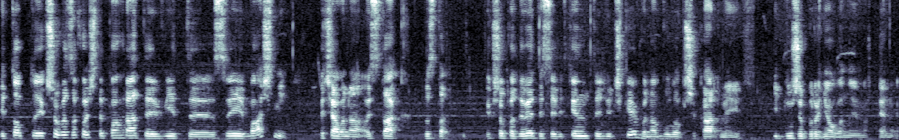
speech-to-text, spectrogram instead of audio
І тобто, якщо ви захочете пограти від е, своєї башні, хоча вона ось так якщо подивитися, відкинути лючки, вона була б шикарною і дуже броньованою машиною.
